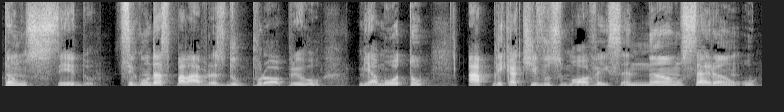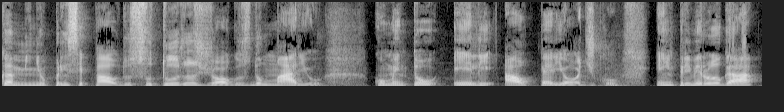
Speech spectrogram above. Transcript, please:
tão cedo. Segundo as palavras do próprio Miyamoto, aplicativos móveis não serão o caminho principal dos futuros jogos do Mario, comentou ele ao periódico. Em primeiro lugar,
